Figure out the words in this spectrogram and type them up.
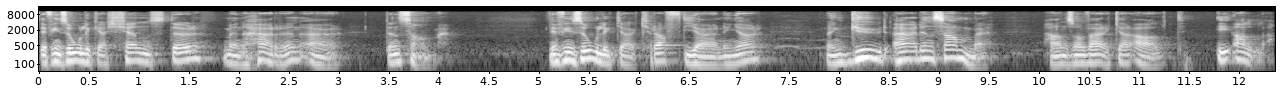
Det finns olika tjänster, men Herren är densamme. Det finns olika kraftgärningar, men Gud är densamme, han som verkar allt i alla.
